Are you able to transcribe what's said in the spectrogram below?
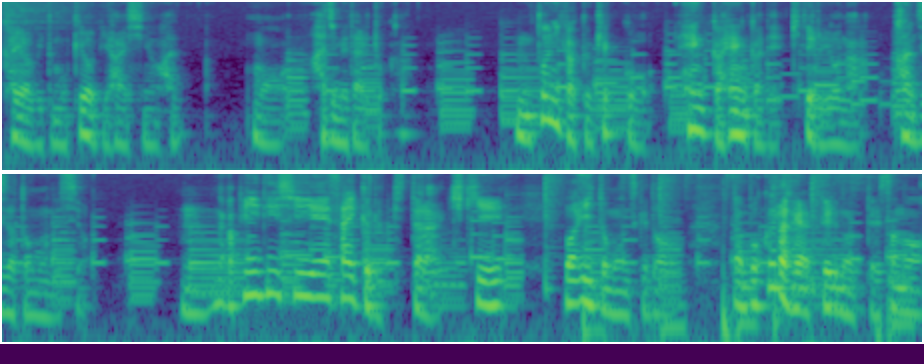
火曜日と木曜日配信をもう始めたりとか、うん、とにかく結構変化変化で来てるような感じだと思うんですよ。うん、なんか PDCA サイクルって言ったら聞きはいいと思うんですけど僕らがやってるのってその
